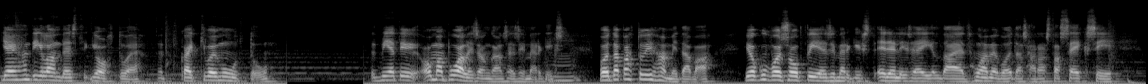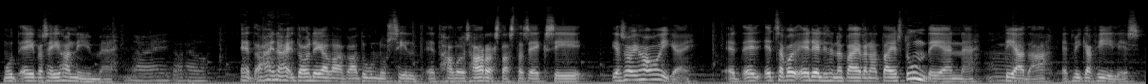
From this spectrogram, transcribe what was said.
Ja ihan tilanteesta johtuen, että kaikki voi muuttua. Et mieti oman puolison kanssa esimerkiksi. Mm. Voi tapahtua ihan mitä vaan. Joku voi sopia esimerkiksi edelliseen iltaan, että huomenna voitaisiin harrastaa seksiä, mutta eipä se ihan niin mene. No ei todella. Että aina ei todellakaan tunnu siltä, että haluaisi harrastaa sitä seksiä, ja se on ihan oikein. Että et, et sä voi edellisenä päivänä tai edes tunti ennen mm. tietää, että mikä fiilis.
